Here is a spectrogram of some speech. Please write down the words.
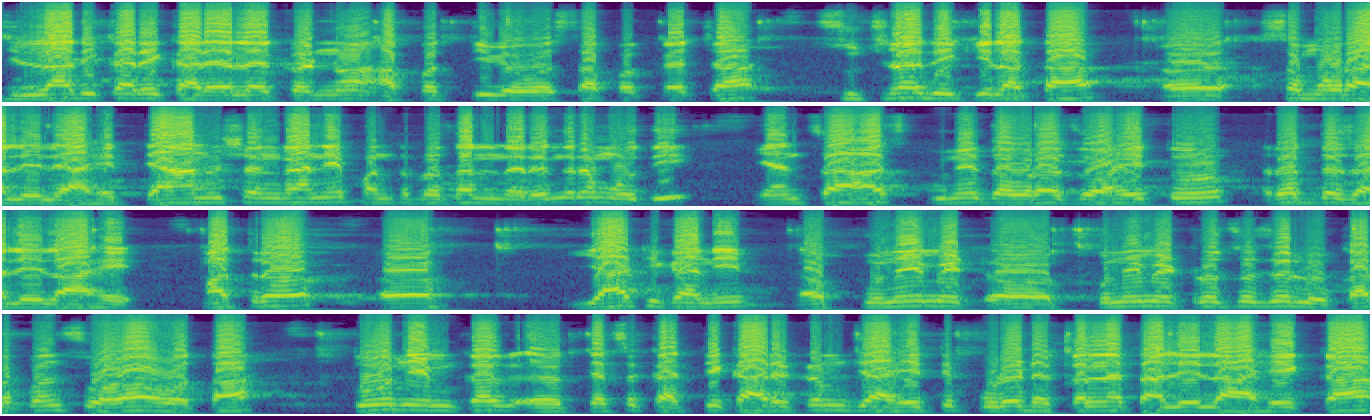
जिल्हाधिकारी कार्यालयाकडनं आपत्ती व्यवस्थापकाच्या सूचना देखील आता समोर आलेल्या आहेत. त्या अनुषंगाने पंतप्रधान नरेंद्र मोदी यांचा आज पुणे दौरा जो आहे तो रद्द झालेला आहे. मात्र या ठिकाणी पुणे मेट पुणे मेट्रोचं जो लोकार्पण सोहळा होता तो नेमका त्याचं ते कार्यक्रम जे आहे ते पुढे ढकलण्यात आलेला आहे का?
